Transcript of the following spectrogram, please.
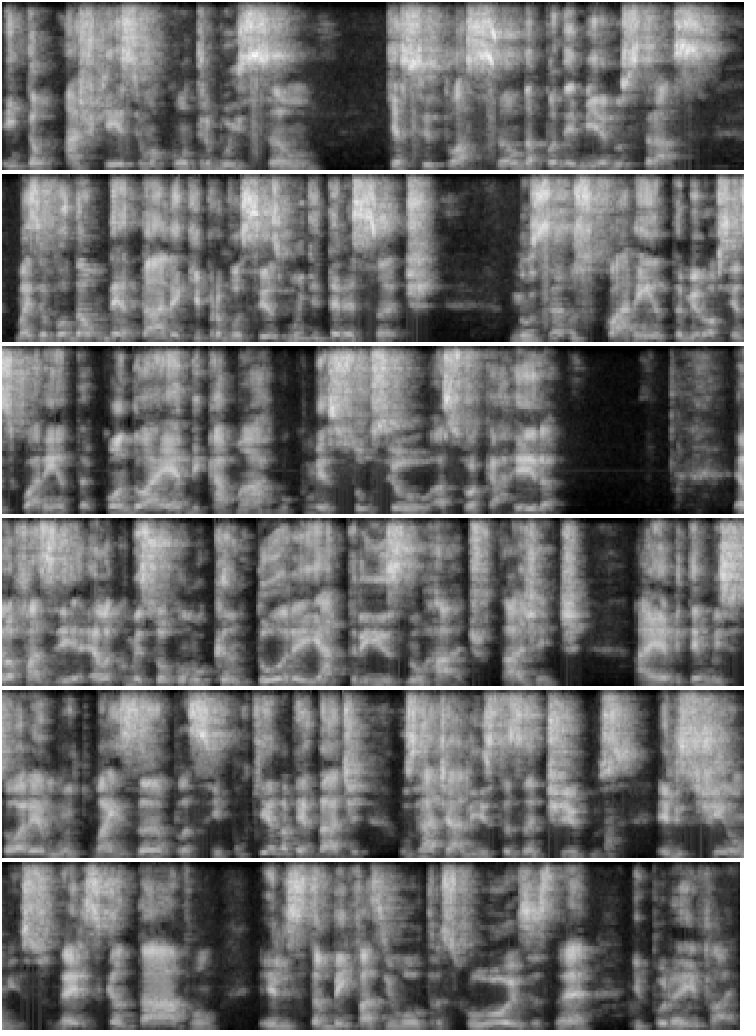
Então acho que essa é uma contribuição que a situação da pandemia nos traz. Mas eu vou dar um detalhe aqui para vocês muito interessante. Nos anos 40, 1940, quando a Hebe Camargo começou seu, a sua carreira, ela fazia, ela começou como cantora e atriz no rádio, tá, gente? A Hebe tem uma história muito mais ampla, assim, porque, na verdade, os radialistas antigos, eles tinham isso, né? Eles cantavam, eles também faziam outras coisas, né? E por aí vai.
